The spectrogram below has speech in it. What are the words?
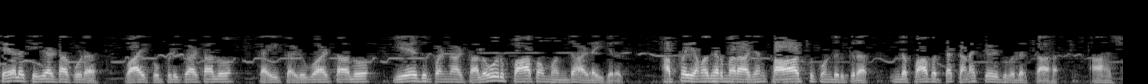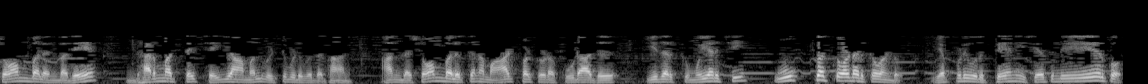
செயலை செய்யாட்டா கூட வாய் கொப்பளிக்காட்டாலோ கை கழுவாட்டாலோ ஏது பண்ணாட்டாலோ ஒரு பாபம் வந்து அடைகிறது. அப்ப யமதர்மராஜன் காத்து கொண்டிருக்கிறார். இந்த பாபத்தை கணக்கெழுதுவதற்காக. ஆக சோம்பல் என்பதே தர்மத்தை செய்யாமல் விட்டு விடுவதுதான் அந்த சோம்பலுக்கு நம்ம ஆட்பட்டுவிடக் கூடாது இதற்கு முயற்சி ஊக்கத்தோட இருக்க வேண்டும். எப்படி ஒரு தேனி சேர்த்துட்டே இருக்கும்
